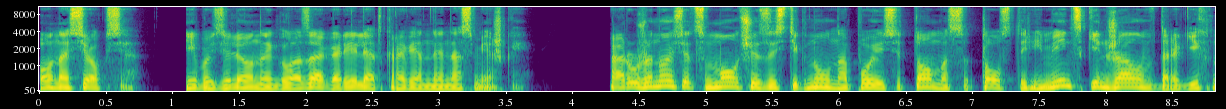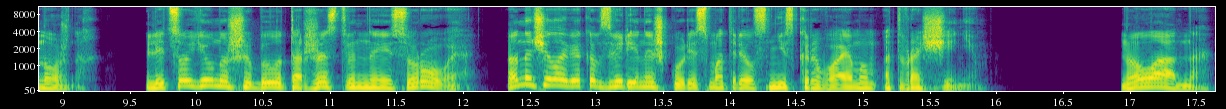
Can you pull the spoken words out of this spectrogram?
Он осекся, ибо зеленые глаза горели откровенной насмешкой. Оруженосец молча застегнул на поясе Томаса толстый ремень с кинжалом в дорогих ножнах. Лицо юноши было торжественное и суровое, а на человека в звериной шкуре смотрел с нескрываемым отвращением. «Ну ладно»,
